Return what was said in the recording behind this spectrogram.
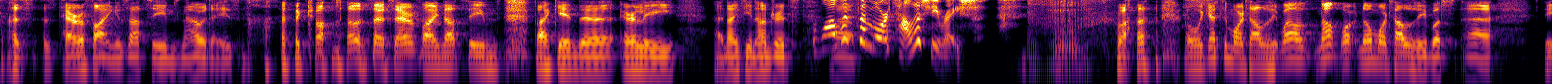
as as terrifying as that seems nowadays, God knows how terrifying that seemed back in the early uh, 1900s. What was uh, the mortality rate? well, well, we'll get to mortality. Well, not no mortality, but uh, the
